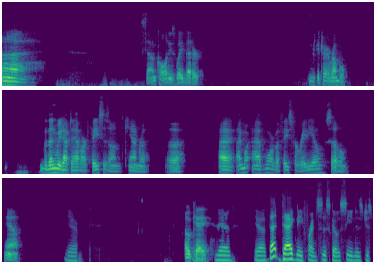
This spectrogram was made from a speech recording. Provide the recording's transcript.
Uh, sound quality is way better. We could try Rumble, but then we'd have to have our faces on camera. Ugh. I I'm, I have more of a face for radio, so yeah. Yeah, Okay. man. Yeah, that Dagny Francisco scene is just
